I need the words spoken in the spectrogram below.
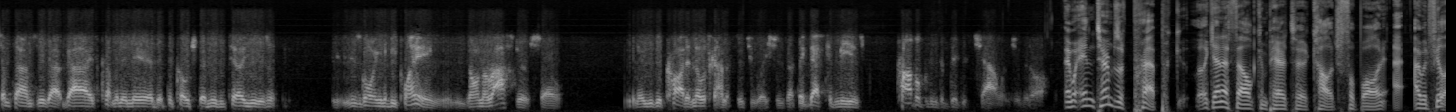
sometimes you got guys coming in there that the coach doesn't even tell you is is going to be playing on the roster. So you know you get caught in those kind of situations. I think that to me is probably the biggest challenge of it all. And in terms of prep, like NFL compared to college football, I, would feel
